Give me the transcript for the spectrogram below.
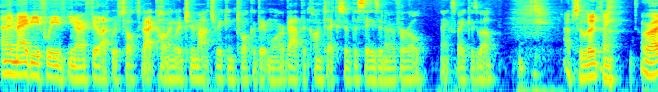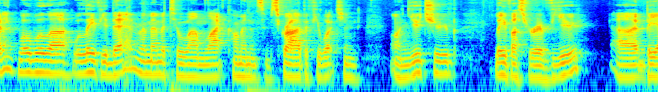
And then maybe if we, you know, feel like we've talked about Collingwood too much, we can talk a bit more about the context of the season overall next week as well. Absolutely. Alrighty. Well, we'll uh, we'll leave you there. Remember to um, like, comment, and subscribe if you're watching on YouTube. Leave us a review. Uh, be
